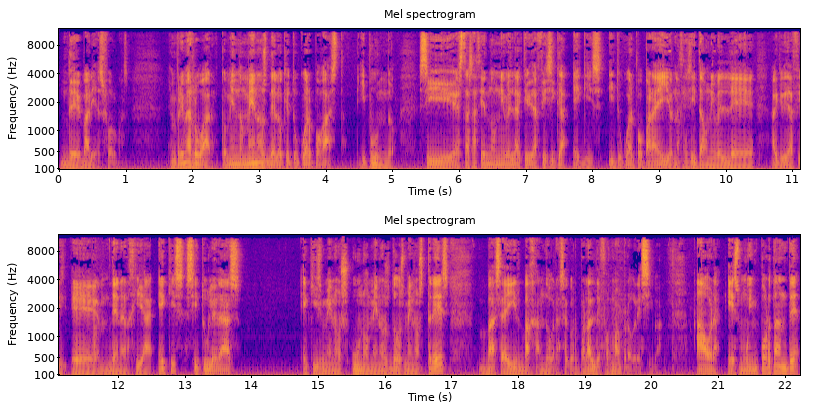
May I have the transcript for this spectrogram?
de varias formas. En primer lugar, comiendo menos de lo que tu cuerpo gasta. Y punto. Si estás haciendo un nivel de actividad física X y tu cuerpo para ello necesita un nivel de actividad eh, de energía X, si tú le das X menos 1, menos 2, menos 3, vas a ir bajando grasa corporal de forma progresiva. Ahora, es muy importante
